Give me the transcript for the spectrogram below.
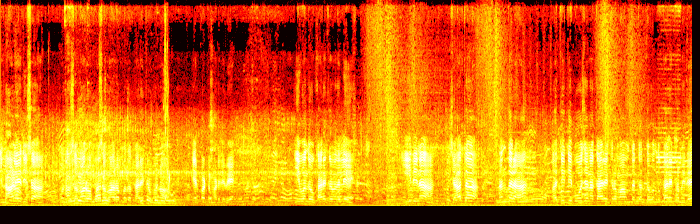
ಈ ನಾಳೆ ದಿವಸ ಒಂದು ಸಮಾರೋಪ ಸಮಾರಂಭದ ಕಾರ್ಯಕ್ರಮವನ್ನು ಏರ್ಪಾಟು ಮಾಡಿದ್ದೇವೆ. ಈ ಒಂದು ಕಾರ್ಯಕ್ರಮದಲ್ಲಿ ಈ ದಿನ ಜಾಥಾ ನಂತರ ಅತಿಥಿ ಭೋಜನ ಕಾರ್ಯಕ್ರಮ ಅಂತಕ್ಕಂಥ ಒಂದು ಕಾರ್ಯಕ್ರಮ ಇದೆ.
